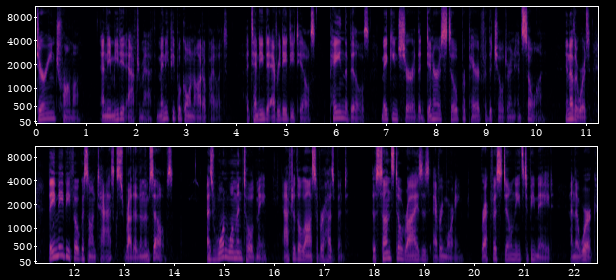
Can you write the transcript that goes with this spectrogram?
During trauma and the immediate aftermath, many people go on autopilot, attending to everyday details, paying the bills, making sure that dinner is still prepared for the children, and so on. In other words, they may be focused on tasks rather than themselves. As one woman told me after the loss of her husband, the sun still rises every morning, breakfast still needs to be made, and the work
